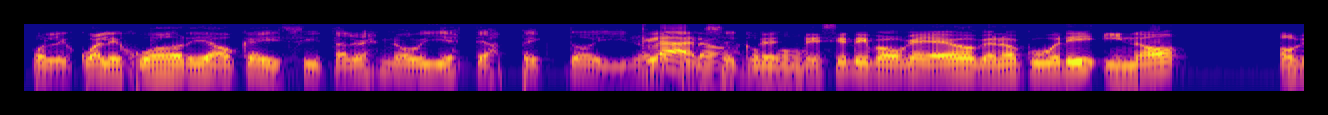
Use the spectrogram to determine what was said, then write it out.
por el cual el jugador diga, ok, sí, tal vez no vi este aspecto y no lo Claro, pensé de- como... decir tipo, ok, hay algo que no cubrí y no, ok,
